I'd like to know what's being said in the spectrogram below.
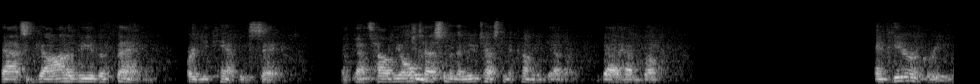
That's got to be the thing, or you can't be saved. That's how the Old Testament and the New Testament come together. You got to have both. And Peter agreed.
